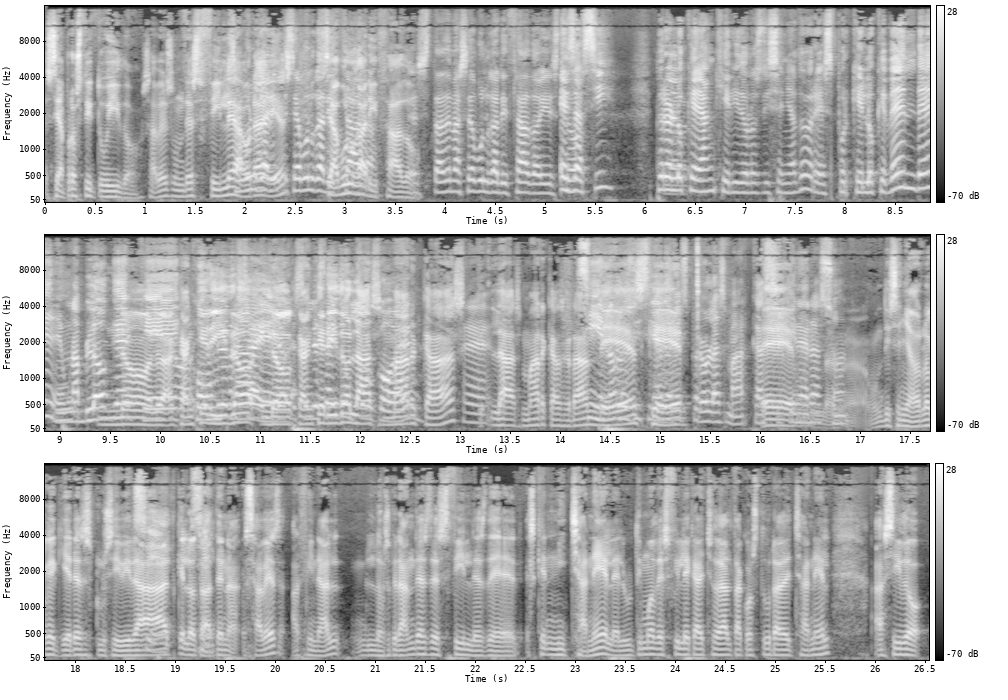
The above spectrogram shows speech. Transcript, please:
se ha prostituido sabes un desfile Se ha ahora es se ha vulgarizado. vulgarizado Está demasiado vulgarizado. Y esto, Es así. Pero lo que han querido los diseñadores, porque lo que venden es una blogger no que, lo que han querido lo que se han querido ido un las poco, ¿eh? marcas Eh. las marcas grandes Sí, no los diseñadores, que pero las marcas, eh, tiene razón. un diseñador lo que quiere es exclusividad Sí, que lo sí. traten a- sabes al final los grandes desfiles de es que ni Chanel el último desfile que ha hecho de alta costura de Chanel ha sido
